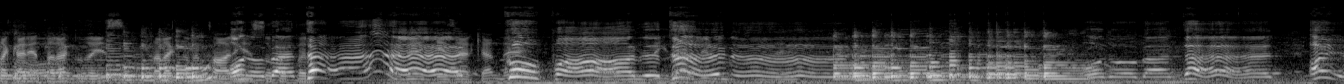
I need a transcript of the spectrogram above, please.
Sakarya Taraklı'dayız. Taraklı'nın tarihi Onu sokakları gezerken de kopardın. Onu benden ayırdın.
